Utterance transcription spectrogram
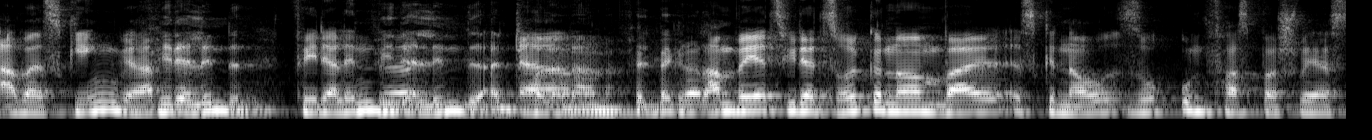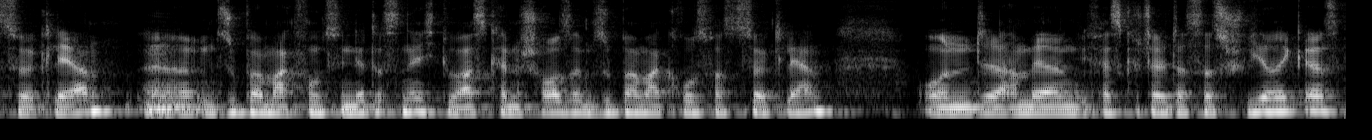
aber es ging. Wir Federlinde. Federlinde. Federlinde, ein toller Ähm, Name. Fällt mir gerade Haben wir jetzt wieder zurückgenommen, weil es genau so unfassbar schwer ist zu erklären. Mhm. Äh, Im Supermarkt funktioniert das nicht. Du hast keine Chance, im Supermarkt groß was zu erklären. Und äh, haben wir irgendwie festgestellt, dass das schwierig ist.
